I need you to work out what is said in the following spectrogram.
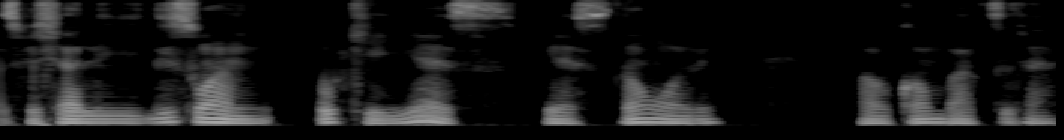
Especially this one. Okay, yes, yes, don't worry. I'll come back to that.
